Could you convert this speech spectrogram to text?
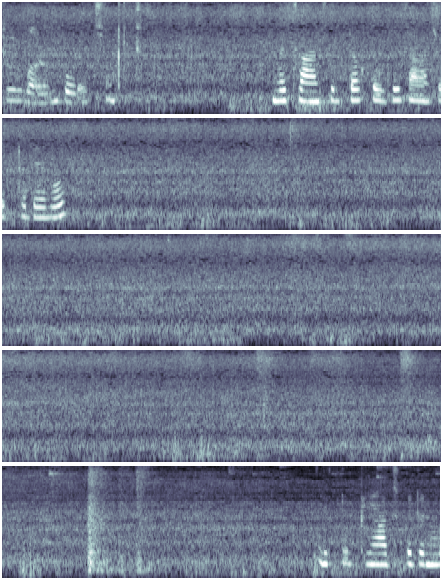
প্রচুর গরম পড়েছে। এবার চানাচুরটা খুলছে চানাচুরটা দেবো। একটু পেঁয়াজ কেটে নেব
